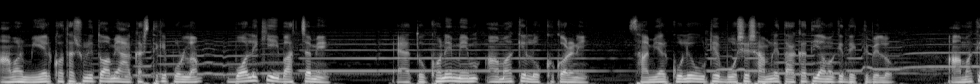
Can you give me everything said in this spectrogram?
আমার মেয়ের কথা শুনি তো আমি আকাশ থেকে পড়লাম। বলে কি এই বাচ্চা মেয়ে? এতক্ষণে মেম আমাকে লক্ষ্য করেনি। সামিয়ার কোলে উঠে বসে সামনে তাকাতেই আমাকে দেখতে পেল। আমাকে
